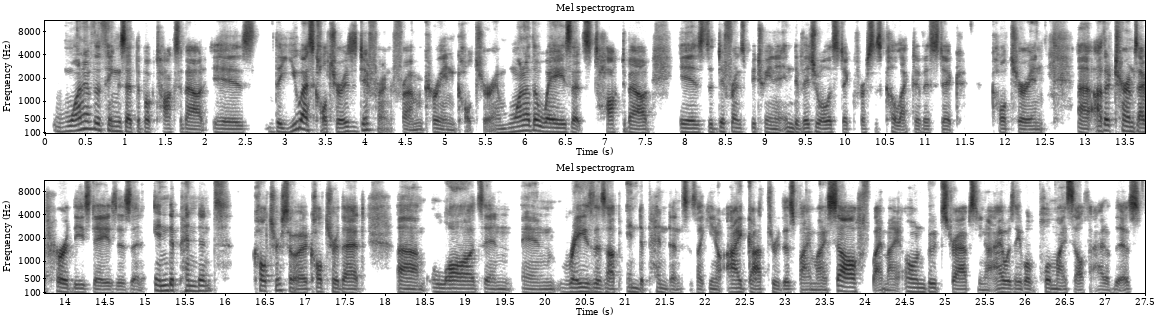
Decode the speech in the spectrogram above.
one of the things that the book talks about is the US culture is different from Korean culture. And one of the ways that's talked about is the difference between an individualistic versus collectivistic culture. And uh, other terms I've heard these days is an independent culture so a culture that um, lauds and and raises up independence. It's like you know i got through this by myself by my own bootstraps you know i was able to pull myself out of this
